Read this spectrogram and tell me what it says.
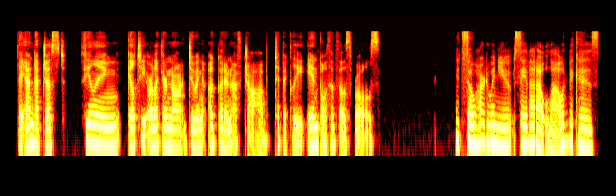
they end up just feeling guilty or like they're not doing a good enough job typically in both of those roles. It's so hard when you say that out loud because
